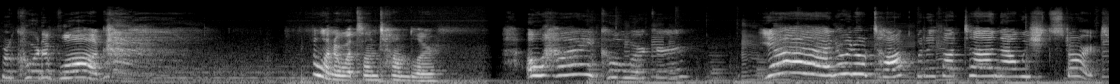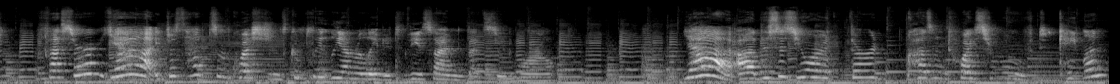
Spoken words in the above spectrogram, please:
Record a vlog. I wonder what's on Tumblr. Oh, hi, coworker. Yeah, I know we don't talk, but I thought uh, now we should start. Professor? Yeah, I just had some questions completely unrelated to the assignment that's due tomorrow. Yeah, uh, this is your third cousin twice removed. Caitlin?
